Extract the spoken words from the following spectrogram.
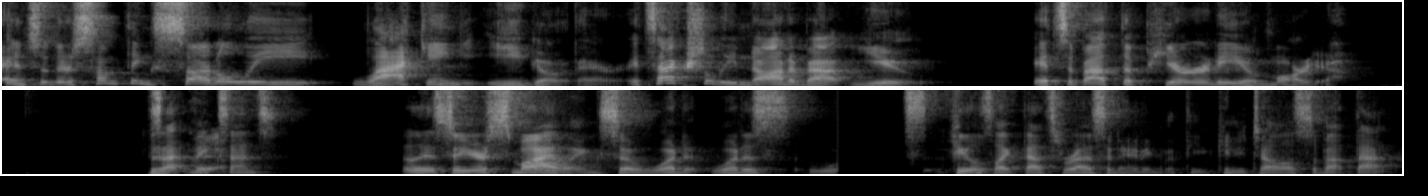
And so there's something subtly lacking ego there. It's actually not about you. It's about the purity of Mario. Does that make yeah. sense? So you're smiling. So what what is what feels like that's resonating with you? Can you tell us about that?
